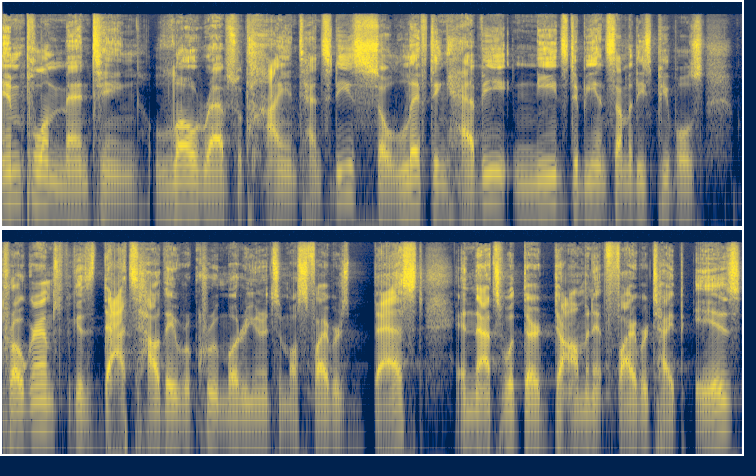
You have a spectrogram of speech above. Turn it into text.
implementing low reps with high intensities, so lifting heavy needs to be in some of these people's programs because that's how they recruit motor units and muscle fibers best and that's what their dominant fiber type is.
